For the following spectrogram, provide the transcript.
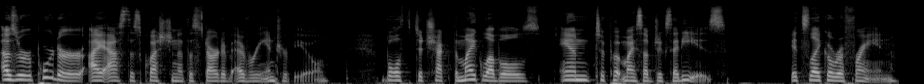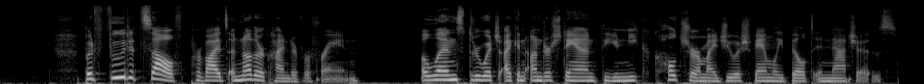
As a reporter, I ask this question at the start of every interview, both to check the mic levels and to put my subjects at ease. It's like a refrain. But food itself provides another kind of refrain, a lens through which I can understand the unique culture my Jewish family built in Natchez.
